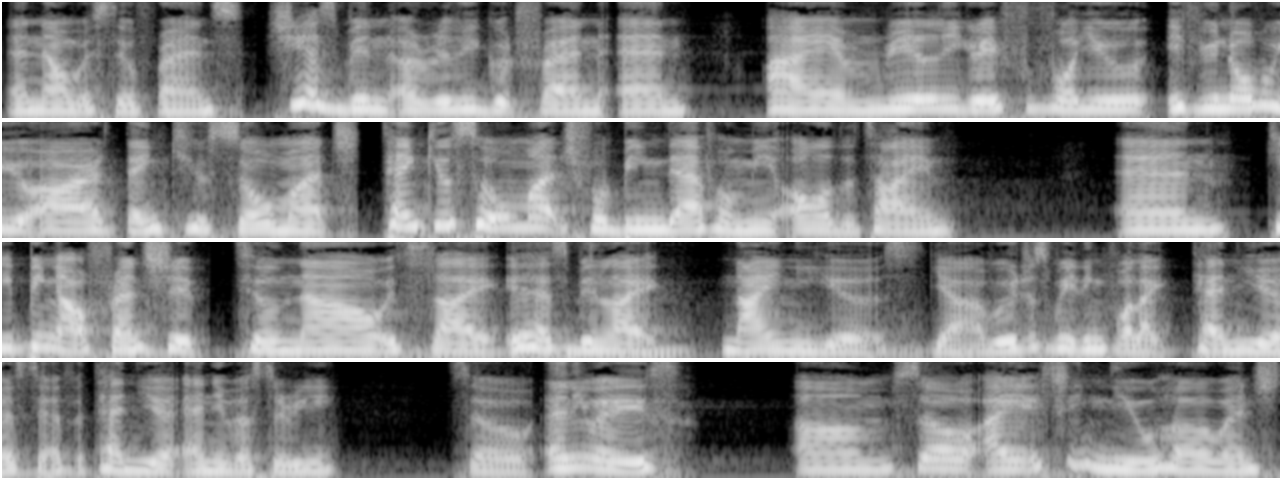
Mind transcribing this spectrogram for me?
and now we're still friends. She has been a really good friend and I am really grateful for you. If you know who you are, thank you so much. Thank you so much for being there for me all the time. And keeping our friendship till now, it's like, it has been like nine years. Yeah, we were just waiting for like 10 years to have a 10 year anniversary. So, anyways, um, so I actually knew her when she,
